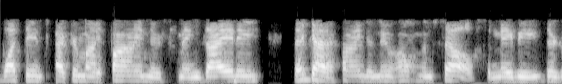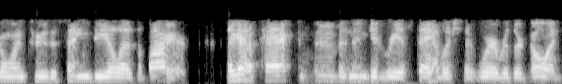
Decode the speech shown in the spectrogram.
what the inspector might find. There's some anxiety they've got to find a new home themselves and maybe they're going through the same deal as a buyer. They got to pack and move and then get reestablished at wherever they're going.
